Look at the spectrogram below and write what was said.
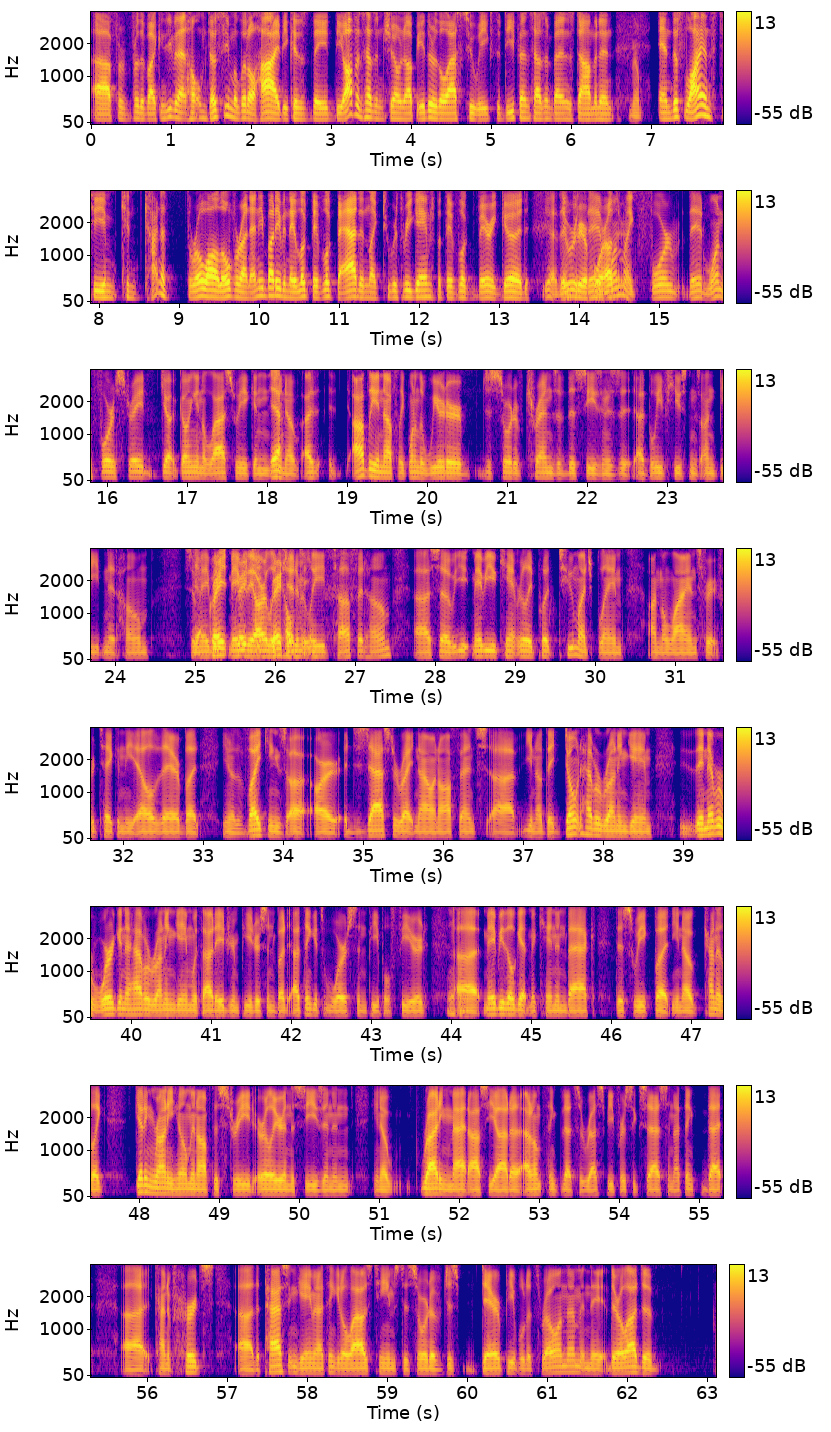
uh, for for the Vikings, even at home, does seem a little high because they the offense hasn't shown up either the last two weeks. The defense hasn't been as dominant, Nope. and this Lions team can kind of throw all over on anybody. I mean, they look they've looked bad in like two or three games, but they've looked very good. Yeah, they in were three or they four had others. won like four. They had won four straight going into last week, and Yeah. you know, I, oddly enough, like one of the weirder just sort of trends of this season is that I believe Houston's unbeaten at home. So Yeah, maybe great- maybe great they team, are great home team. legitimately tough at home. Uh, so you, maybe you can't really put too much blame on the Lions for, for taking the L there. But you know the Vikings are, are a disaster right now on offense. Uh, you know they don't have a running game. They never were going to have a running game without Adrian Peterson, but I think it's worse than people feared. Uh, maybe they'll get McKinnon back this week, but you know, kind of like getting Ronnie Hillman off the street earlier in the season and you know riding Matt Asiata, I don't think that's a recipe for success, and I think that uh, kind of hurts uh, the passing game, and I think it allows teams to sort of just dare people to throw on them, and they they're allowed to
